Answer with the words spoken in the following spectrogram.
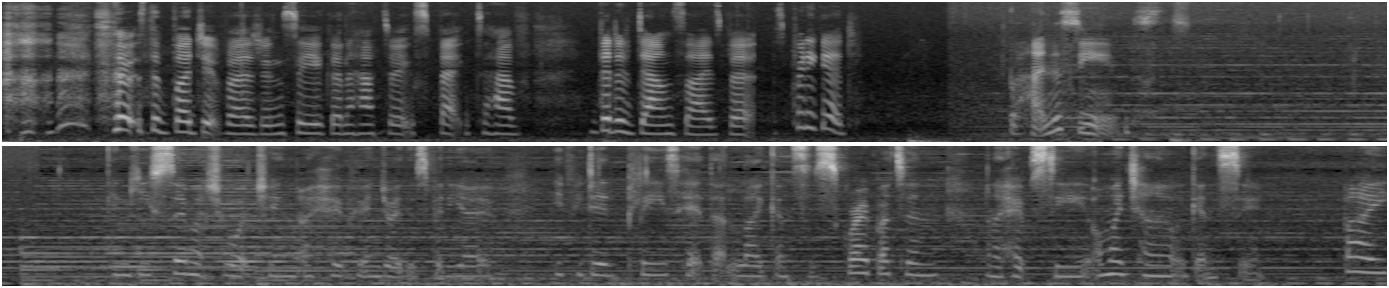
so it's the budget version, so you're going to have to expect to have bit of downsides, but it's pretty good. Behind the scenes. Thank you so much for watching. I hope you enjoyed this video. If you did, please hit that like and subscribe button, and I hope to see you on my channel again soon. Bye!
